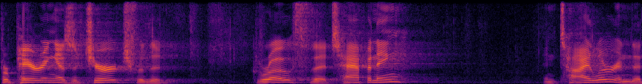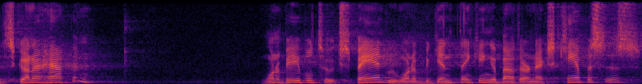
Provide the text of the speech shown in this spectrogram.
preparing as a church for the growth that's happening in Tyler and that it's going to happen. We want to be able to expand. We want to begin thinking about our next campuses.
